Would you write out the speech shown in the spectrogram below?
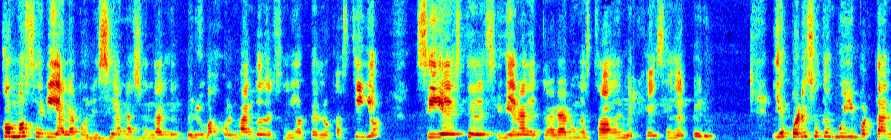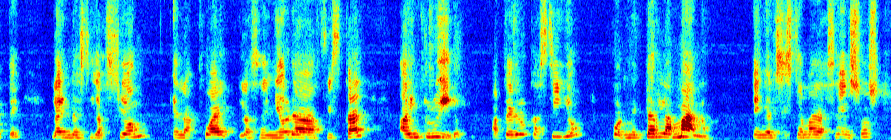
¿cómo sería la Policía Nacional del Perú bajo el mando del señor Pedro Castillo si éste decidiera declarar un estado de emergencia en el Perú? Y es por eso que es muy importante la investigación en la cual la señora fiscal ha incluido a Pedro Castillo por meter la mano en el sistema de ascensos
